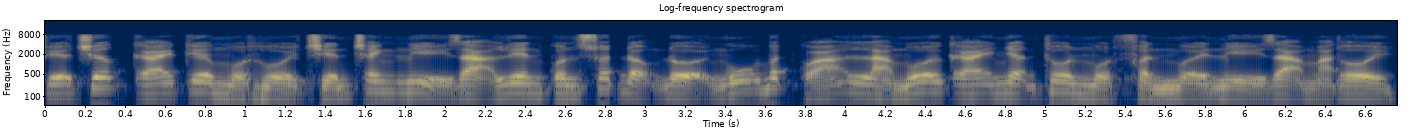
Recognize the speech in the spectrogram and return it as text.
Phía trước cái kia một hồi chiến tranh nỉ dạ liên quân xuất động đội ngũ bất quá là mỗi cái nhận thôn một phần mười nỉ dạ mà thôi.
